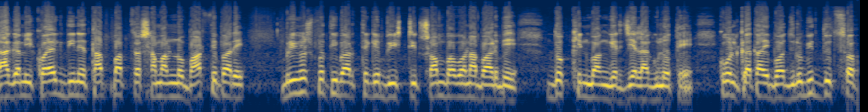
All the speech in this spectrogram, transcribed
আগামী কয়েকদিনে তাপমাত্রা সামান্য বাড়তে পারে। বৃহস্পতিবার থেকে বৃষ্টির সম্ভাবনা বাড়বে দক্ষিণবঙ্গের জেলাগুলোতে। কলকাতায় বজ্রবিদ্যুৎ সহ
